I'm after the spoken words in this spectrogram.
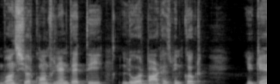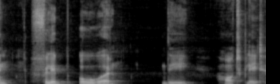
Once you are confident that the lower part has been cooked, you can flip over the hot plate.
